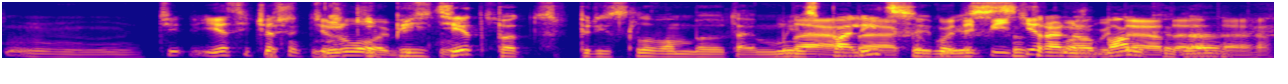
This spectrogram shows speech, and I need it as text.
если честно, тяжело некий объяснить. под перед словом э, там, мы да, из полиции, да, мы из Центрального быть, банка, да, да, да, да.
